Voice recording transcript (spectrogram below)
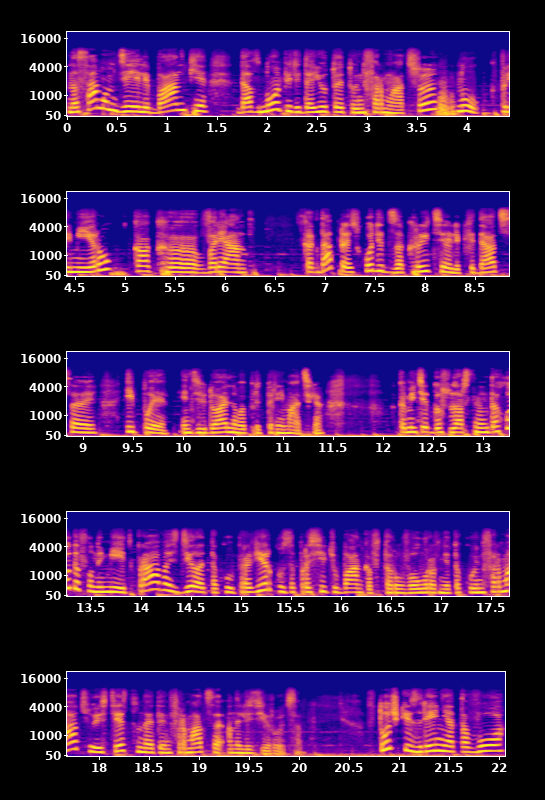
На самом деле банки давно передают эту информацию, ну, к примеру, как э, вариант когда происходит закрытие, ликвидация ИП, индивидуального предпринимателя. Комитет государственных доходов, он имеет право сделать такую проверку, запросить у банка второго уровня такую информацию. Естественно, эта информация анализируется. С точки зрения того,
